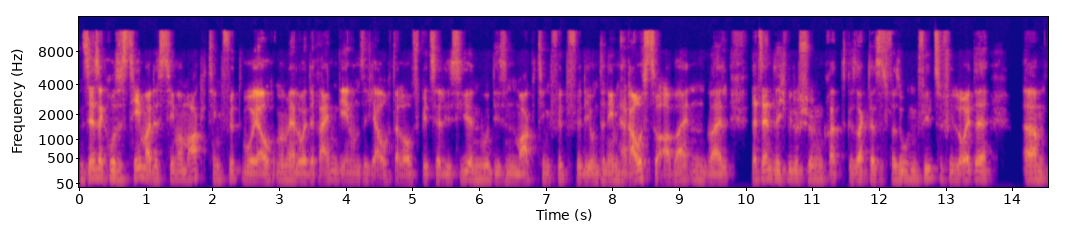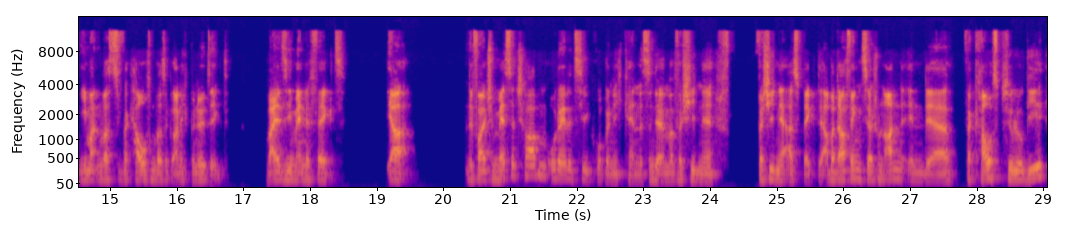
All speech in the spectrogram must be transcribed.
ein sehr, sehr großes Thema, das Thema Marketing Fit, wo ja auch immer mehr Leute reingehen und sich auch darauf spezialisieren, nur diesen Marketing Fit für die Unternehmen herauszuarbeiten, weil letztendlich, wie du schon gerade gesagt hast, es versuchen viel zu viele Leute, ähm, jemandem was zu verkaufen, was er gar nicht benötigt, weil sie im Endeffekt ja eine falsche Message haben oder ihre Zielgruppe nicht kennen. Das sind ja immer verschiedene verschiedene Aspekte. Aber da fängt es ja schon an in der Verkaufspsychologie.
